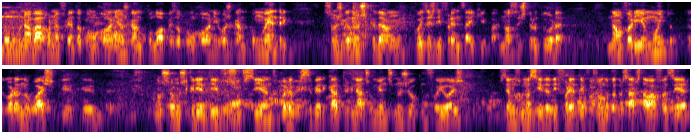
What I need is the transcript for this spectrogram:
com o Navarro na frente ou com o Rony, ou jogando com o Lopes ou com o Rony, ou jogando com o Hendrick, são jogadores que dão coisas diferentes à equipa. A nossa estrutura não varia muito, agora eu acho que, que nós somos criativos o suficiente para perceber que há determinados momentos no jogo, como foi hoje, fizemos uma saída diferente em função do que o adversário estava a fazer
